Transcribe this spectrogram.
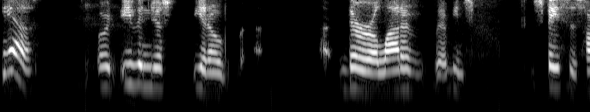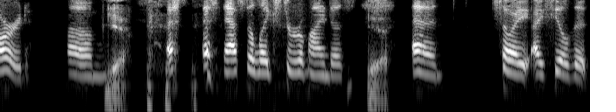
Yeah, or even just you know, there are a lot of. I mean, space is hard. Um, Yeah. as, as NASA likes to remind us. Yeah. And so I, I feel that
